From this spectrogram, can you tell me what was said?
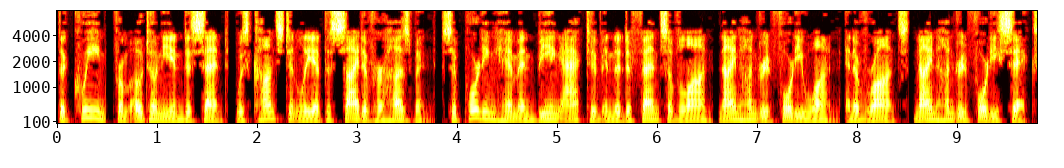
The queen, from Ottonian descent, was constantly at the side of her husband, supporting him and being active in the defence of Laon 941 and of Reims 946,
